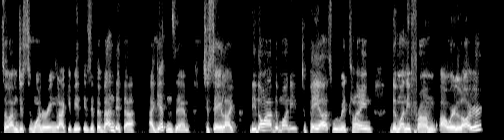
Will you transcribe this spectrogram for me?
So I'm just wondering, like, if it is it a vendetta against them to say like they don't have the money to pay us. We will claim the money from our lawyer,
